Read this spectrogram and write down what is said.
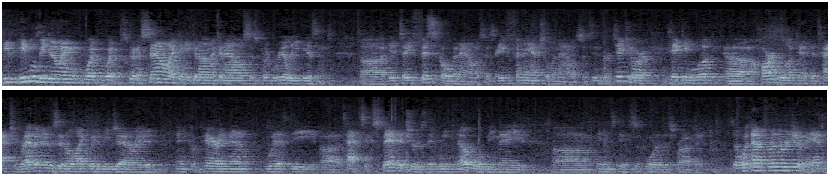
he, he will be doing what, what's going to sound like an economic analysis, but really isn't. Uh, it's a fiscal analysis, a financial analysis. In particular, taking look, uh, a hard look at the tax revenues that are likely to be generated and comparing them with the uh, tax expenditures that we know will be made um, in, in support of this project. So without further ado, Andy.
